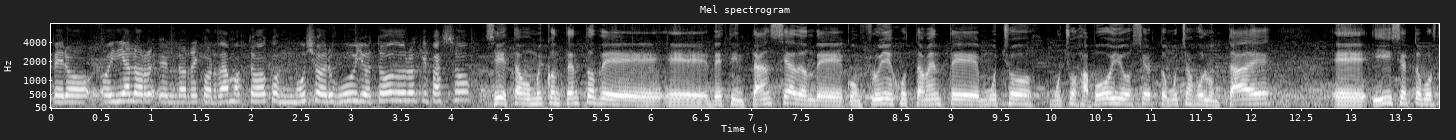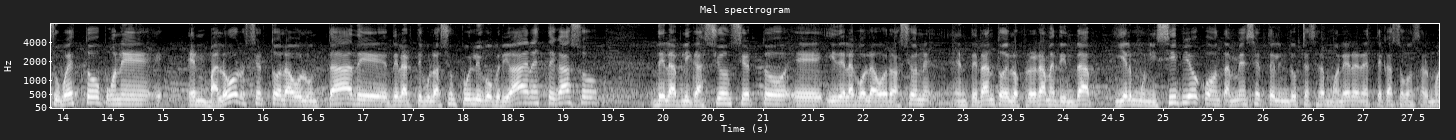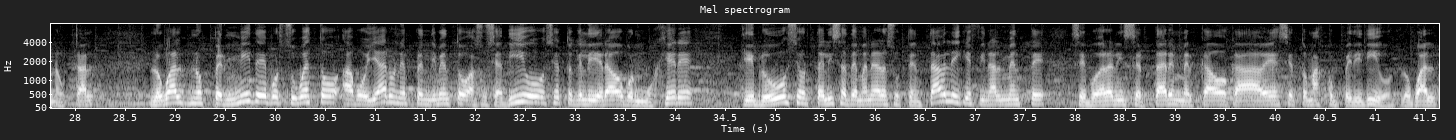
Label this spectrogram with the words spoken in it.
pero hoy día lo, recordamos todo con mucho orgullo, todo lo que pasó. Sí, estamos muy contentos de, eh, esta instancia donde confluyen justamente muchos, muchos apoyos, ¿cierto? muchas voluntades eh, y, ¿cierto? por supuesto, pone en valor ¿cierto? la voluntad de, la articulación público-privada en este caso, de la aplicación ¿cierto? Eh, y de la colaboración entre tanto de los programas de INDAP y el municipio, como también ¿cierto? la industria salmonera, en este caso con Salmón Austral lo cual nos permite, por supuesto, apoyar un emprendimiento asociativo, ¿cierto? que es liderado por mujeres que produce hortalizas de manera sustentable y que finalmente se podrán insertar en mercados cada vez ¿cierto? más competitivos, lo cual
